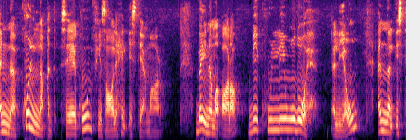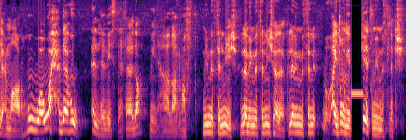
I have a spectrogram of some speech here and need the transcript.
أن كل نقد سيكون في صالح الاستعمار. بينما أرى بكل وضوح اليوم أن الاستعمار هو وحده الذي استفاد من هذا الرفض. ما يمثلنيش لا ما يمثلنيش هذاك؟ لا ما يمثلني I don't ما يمثلكش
